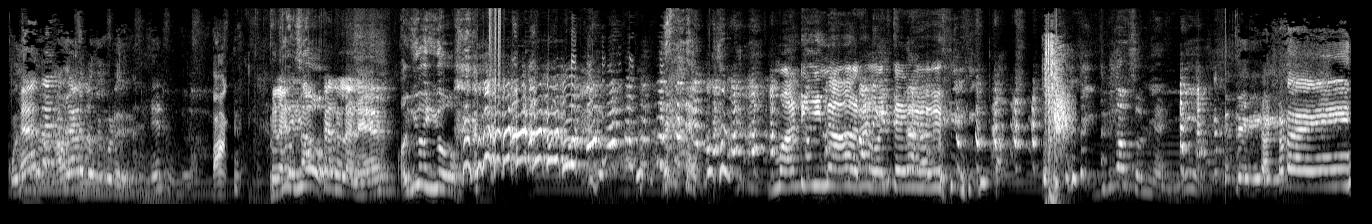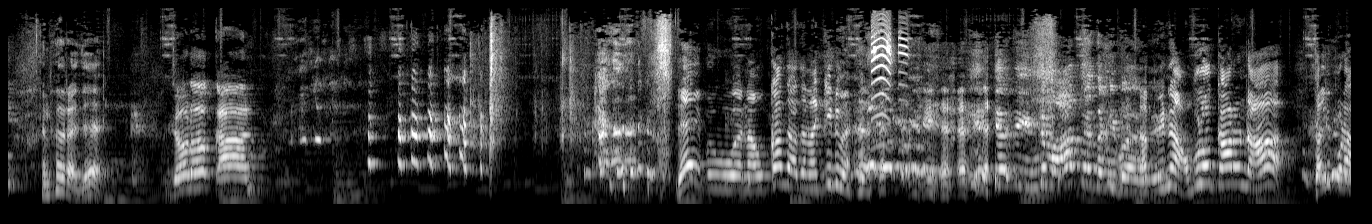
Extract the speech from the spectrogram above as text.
கொஞ்சம் வேண்டாம், அவனுக்கு கொஞ்சம் கொடு. சாப்பிட்டாங்களானே ஐயோ ஐயோ. மாட்டிக்கினாரு இதுக்குதான் சொன்னியா நீ. கட்டடை என்ன ராஜு? ஜோலோ கான் டேய் இப்போ நான் உட்கார்ந்து அதை நக்கிடுவேன். இந்த மாத்திரை தண்ணி பின்ன அவ்வளோ காரம்டா. தள்ளிப்படா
